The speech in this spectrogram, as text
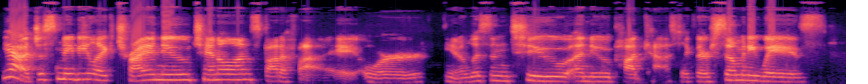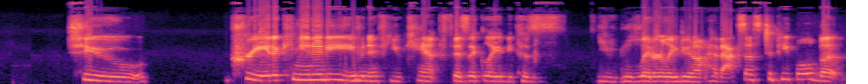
yeah, just maybe like try a new channel on Spotify or, you know, listen to a new podcast. Like there are so many ways to create a community even if you can't physically because you literally do not have access to people but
